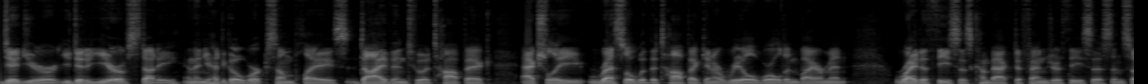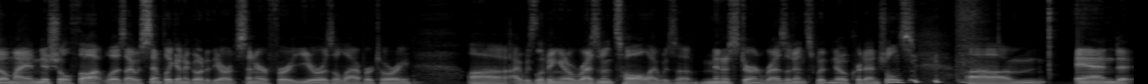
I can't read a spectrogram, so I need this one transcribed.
did your you did a year of study and then you had to go work someplace dive into a topic actually wrestle with the topic in a real world environment write a thesis come back defend your thesis and so my initial thought was i was simply going to go to the art center for a year as a laboratory uh, I was living in a residence hall. I was a minister in residence with no credentials. um, and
